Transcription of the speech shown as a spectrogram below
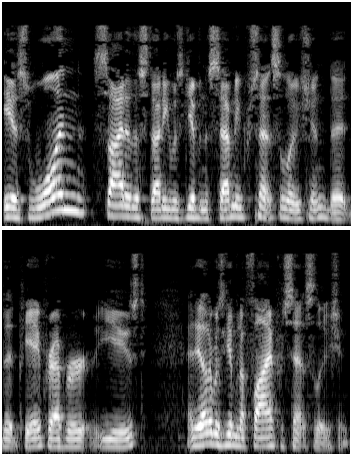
is one side of the study was given the 70% solution that, that PA Prepper used, and the other was given a 5% solution.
